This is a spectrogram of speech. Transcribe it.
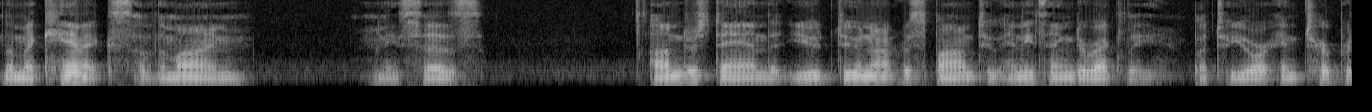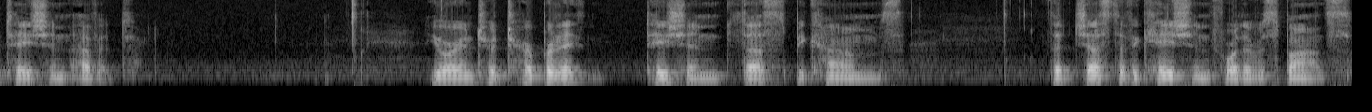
the mechanics of the mind, and he says, Understand that you do not respond to anything directly, but to your interpretation of it. Your interpretation thus becomes the justification for the response.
